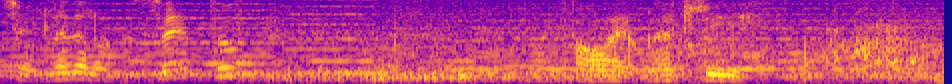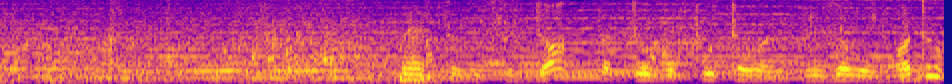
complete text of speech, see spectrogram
Najveće ogledalo na svetu. Ovo je znači Mesto gde smo dosta dugo putovali kroz ovu vodu.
